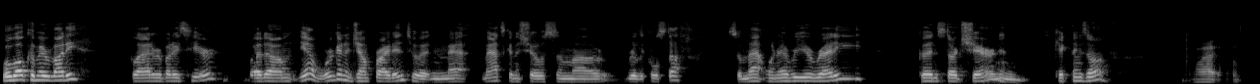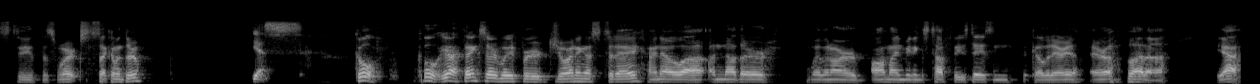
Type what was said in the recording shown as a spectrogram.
Well, welcome everybody. Glad everybody's here. But um, yeah, we're going to jump right into it, and Matt Matt's going to show some uh, really cool stuff. So Matt, whenever you're ready, go ahead and start sharing and kick things off. All right, let's see if this works. Is that coming through? Yes. Cool, cool. Yeah, thanks everybody for joining us today. I know uh, another webinar online meeting is tough these days in the COVID area era, but uh, yeah,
